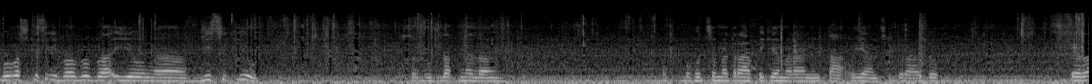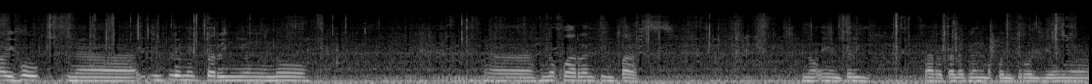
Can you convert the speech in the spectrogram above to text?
bukas kasi ibababa yung ah, GCQ so good luck na lang. At bukod sa matraffic yan maraming tao yan sigurado. Pero I hope na implement pa rin yung no ah, no quarantine pass. No entry. Para talagang makontrol yung ah,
